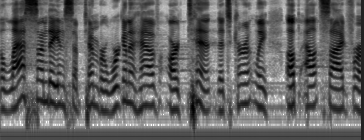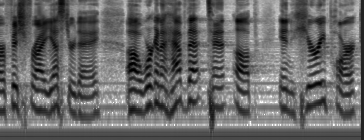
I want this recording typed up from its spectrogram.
the last Sunday in September, we're going to have our tent that's currently up outside for our fish fry yesterday. Uh, we're going to have that tent up in Hury Park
